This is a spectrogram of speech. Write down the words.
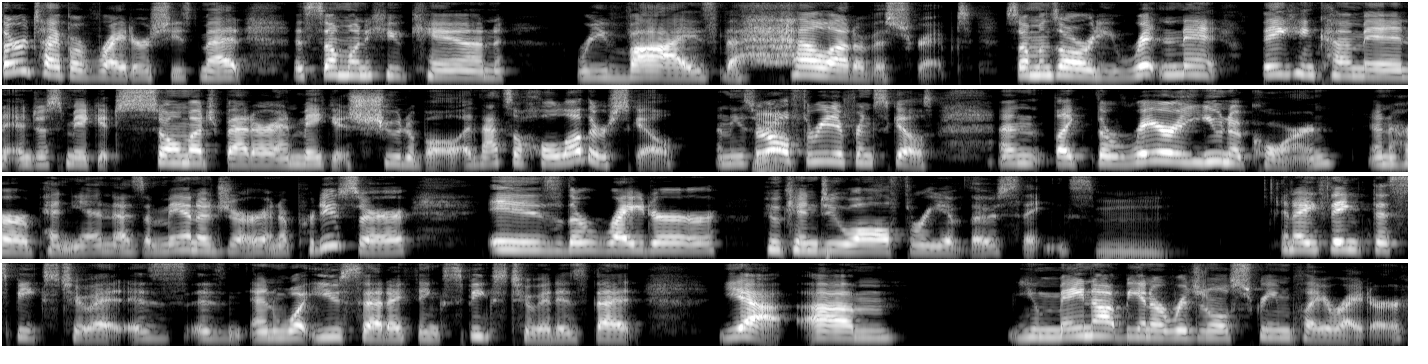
third type of writer she's met is someone who can revise the hell out of a script. Someone's already written it, they can come in and just make it so much better and make it shootable. And that's a whole other skill. And these are Yeah. all three different skills. And like the rare unicorn, in her opinion, as a manager and a producer, is the writer who can do all three of those things Mm, and i think this speaks to it is, is and what you said i think speaks to it is that yeah um you may not be an original screenplay writer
